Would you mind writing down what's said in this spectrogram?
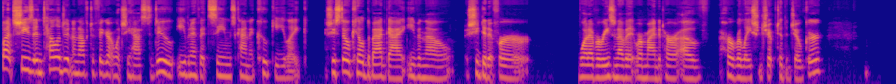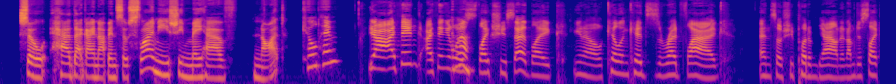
But she's intelligent enough to figure out what she has to do even if it seems kind of kooky like she still killed the bad guy even though she did it for whatever reason of it reminded her of her relationship to the Joker. So had that guy not been so slimy, she may have not killed him. Yeah, I think I think it I was like she said, like you know, killing kids is a red flag, and so she put him down. And I'm just like,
